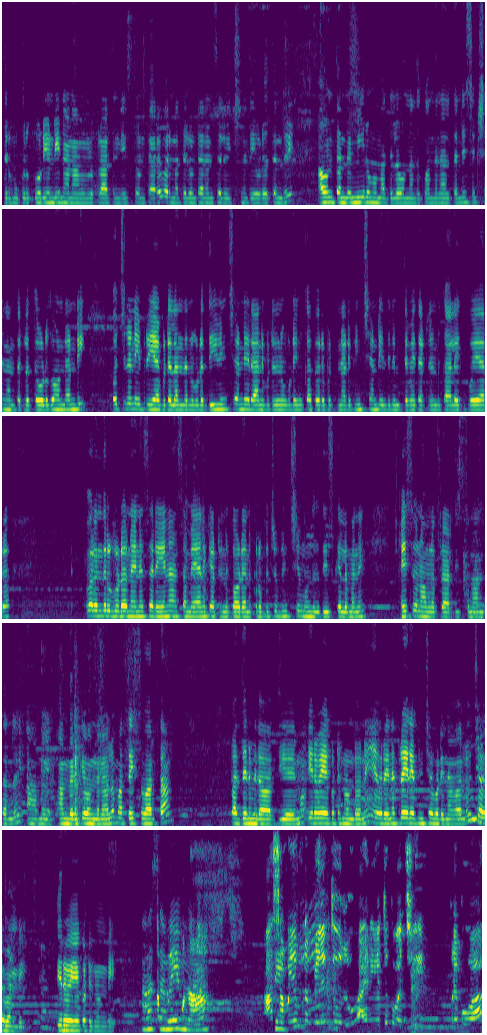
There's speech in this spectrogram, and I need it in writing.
ఇద్దరు ముగ్గురు కూడి ఉండి నా నామంలో ప్రార్థన చేస్తుంటారు వారి మధ్యలో ఉంటారని సెలవు ఇచ్చిన దేవుడు తండ్రి. అవును తండ్రి మీరు మా మధ్యలో ఉన్నందుకు వందనాలు తండ్రి. శిక్షణ అంతట్లో తోడుగా ఉండండి. వచ్చిన నీ ప్రియా బిడ్డలందరినీ కూడా దీవించండి. రాని బిడ్డలను కూడా ఇంకా త్వరపెట్టి నడిపించండి. ఇంది నిమిత్తమే తట్టండి కాలేకపోయారు వారందరూ కూడా నైనా సరైన సమయానికి అటెండ్ కావడానికి కృప చూపించి ముందుకు తీసుకెళ్ళమని యేసునామలో ప్రార్థిస్తున్నాను తండ్రి. ఆమె అందరికీ వందనాలు. మత్తేసు వార్త పద్దెనిమిదవ అధ్యాయము ఇరవై ఒకటి నుండి ఎవరైనా ప్రేరేపించబడిన వాళ్ళు చదవండి. ఇరవై ఒకటి నుండి. ఆ సమయమున ఆ సమయంలో పేతురు ఆయన ఎదుకు వచ్చి ప్రభువా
